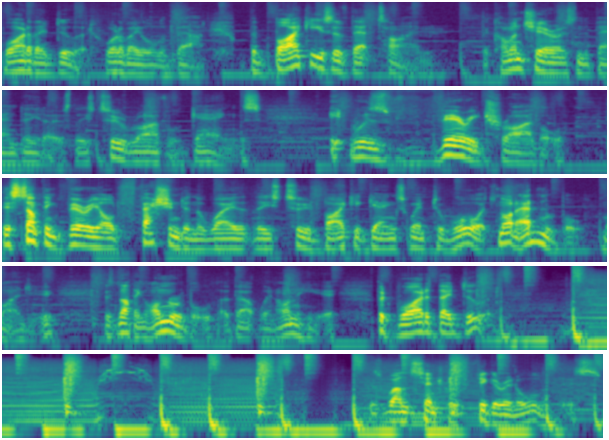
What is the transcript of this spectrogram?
Why do they do it? What are they all about? The bikies of that time, the Comancheros and the Bandidos, these two rival gangs, it was very tribal. There's something very old fashioned in the way that these two bikie gangs went to war. It's not admirable, mind you. There's nothing honourable about what went on here. But why did they do it? There's one central figure in all of this,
